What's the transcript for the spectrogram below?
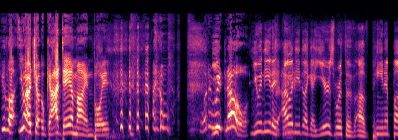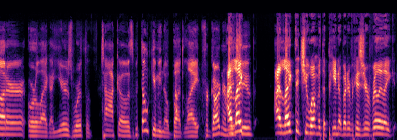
you lo- you out your goddamn mind, boy? I don't. What do You- we know? you would need a, I would need like a year's worth of, of peanut butter or like a year's worth of tacos, but don't give me no Bud Light for Gardner Minshew. I like- I like that you went with the peanut butter because you're really like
